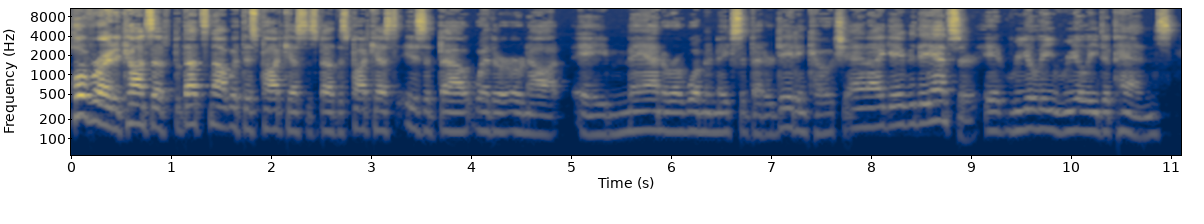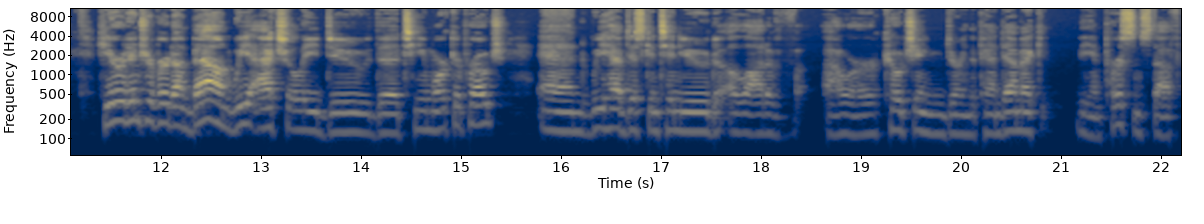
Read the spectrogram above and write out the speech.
whole variety of concepts, but that's not what this podcast is about. This podcast is about whether or not a man or a woman makes a better dating coach. And I gave you the answer. It really, really depends. Here at Introvert Unbound, we actually do the teamwork approach and we have discontinued a lot of our coaching during the pandemic, the in person stuff.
